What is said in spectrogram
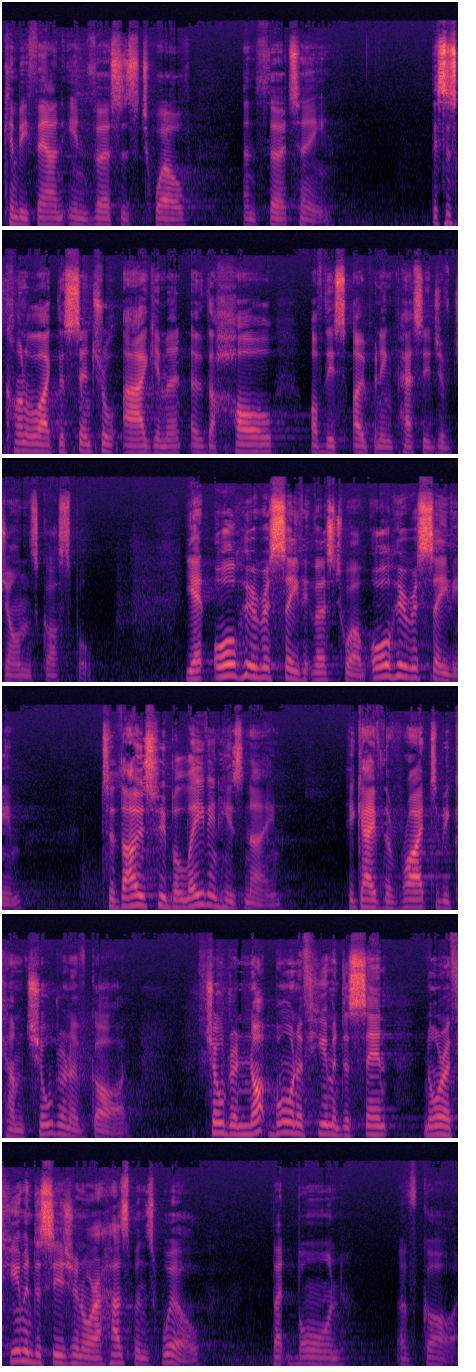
can be found in verses 12 and 13. This is kind of like the central argument of the whole of this opening passage of John's Gospel. Yet all who receive it, verse 12, all who receive him, to those who believe in his name, he gave the right to become children of God, children not born of human descent, nor of human decision or a husband's will, but born of God.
